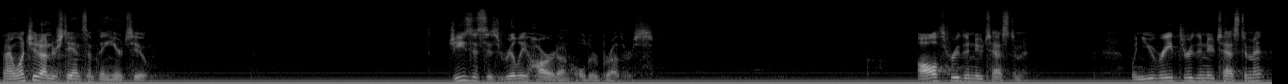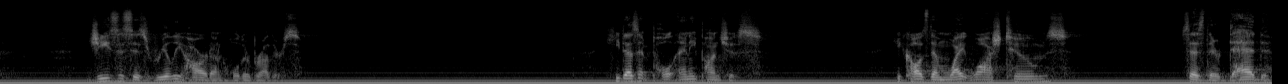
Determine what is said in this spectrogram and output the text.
And I want you to understand something here, too. Jesus is really hard on older brothers. All through the New Testament. When you read through the New Testament, Jesus is really hard on older brothers. He doesn't pull any punches. He calls them whitewashed tombs, says they're dead,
